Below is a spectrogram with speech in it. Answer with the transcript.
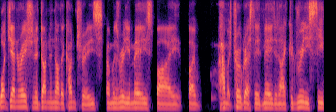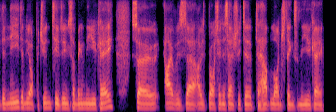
what generation had done in other countries and was really amazed by by how much progress they'd made. And I could really see the need and the opportunity of doing something in the UK so I was uh, I was brought in essentially to to help launch things in the UK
